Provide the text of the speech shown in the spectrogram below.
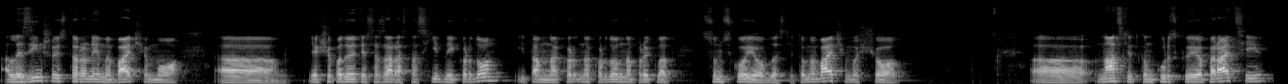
Але з іншої сторони, ми бачимо, е, якщо подивитися зараз на східний кордон, і там на, на кордон, наприклад, Сумської області, то ми бачимо, що е, наслідком курської операції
